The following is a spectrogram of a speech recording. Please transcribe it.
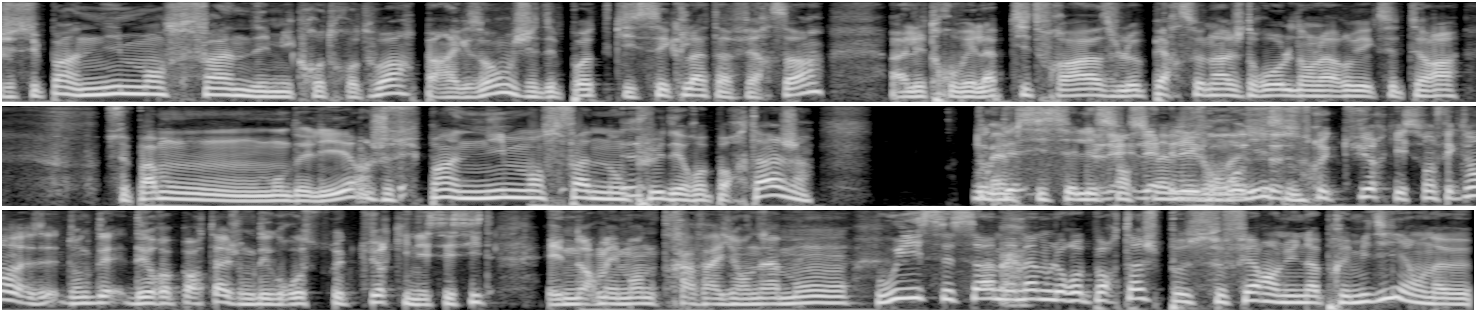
Je suis pas un immense fan des micro-trottoirs, par exemple. J'ai des potes qui s'éclatent à faire ça, à aller trouver la petite phrase, le personnage drôle dans la rue, etc. C'est pas mon, mon délire. Je suis pas un immense fan non plus des reportages. Donc même si c'est l'essence même les grosses structures qui sont effectivement donc des, reportages donc des grosses structures qui nécessitent énormément de travail en amont. Oui, c'est ça, mais même le reportage peut se faire en une après-midi. On a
